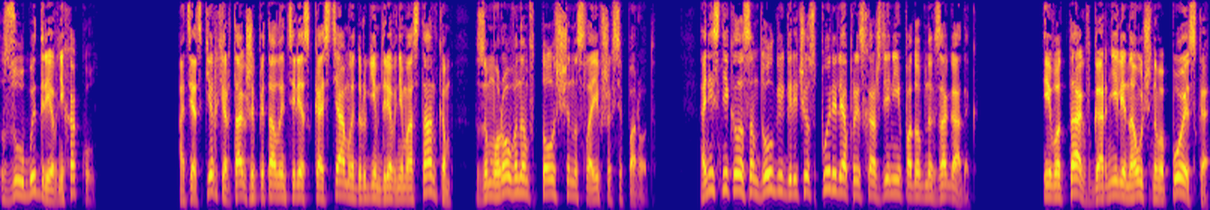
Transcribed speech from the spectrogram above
зубы древних акул. Отец Кирхер также питал интерес к костям и другим древним останкам, замурованным в толще наслоившихся пород. Они с Николасом долго и горячо спорили о происхождении подобных загадок. И вот так, в горниле научного поиска,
